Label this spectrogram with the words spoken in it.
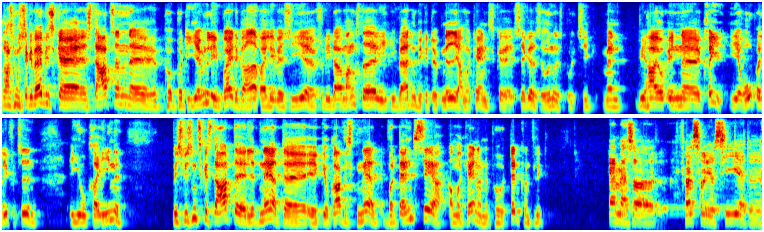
Rasmus, det kan være, at vi skal starte sådan øh, på, på de hjemlige breddegrader, var jeg lige vil sige, øh, fordi der er mange steder i, i verden, vi kan dykke ned i amerikansk øh, sikkerheds- og udenrigspolitik, men vi har jo en øh, krig i Europa lige for tiden, i Ukraine. Hvis vi sådan skal starte øh, lidt nært, øh, geografisk nært, hvordan ser amerikanerne på den konflikt? Jamen altså, først så vil jeg sige, at øh,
